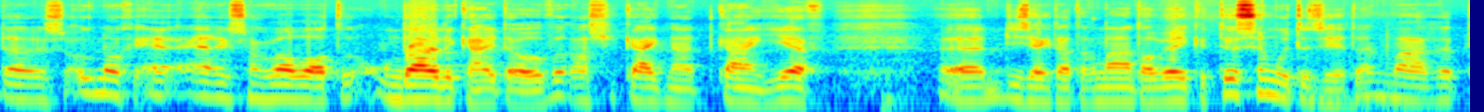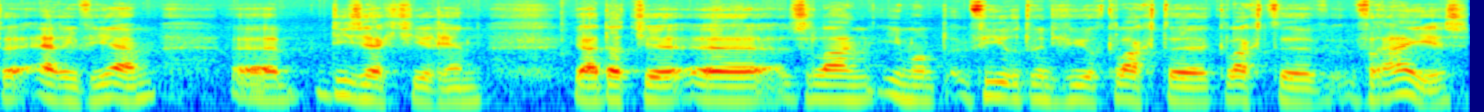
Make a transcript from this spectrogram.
daar is ook nog er- ergens nog wel wat onduidelijkheid over. Als je kijkt naar het KNGF, eh, die zegt dat er een aantal weken tussen moeten zitten, maar het eh, RIVM, eh, die zegt hierin ja, dat je, zolang iemand 24 uur klachten, klachten vrij is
